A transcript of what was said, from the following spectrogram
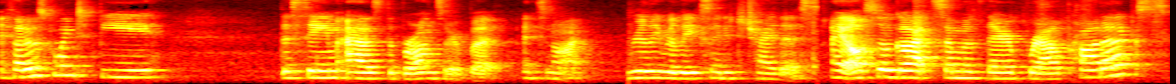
I thought it was going to be the same as the bronzer, but it's not. Really, really excited to try this. I also got some of their brow products.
